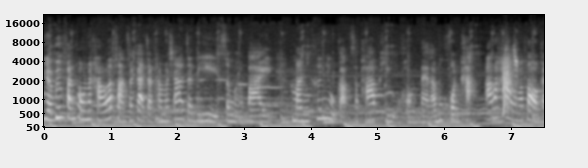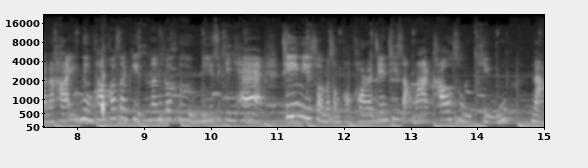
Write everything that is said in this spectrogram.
อย่าเพิ่งฟันธงนะคะว่าสารสกัดจากธรรมชาติจะดีเสมอไป มันขึ้นอยู่กับสภาพผิวของแต่ละบุคคลค่ะ เอาละค่ะมาต่อกันนะคะ อีกหนึ่งความเข้าใจผิดนั่นก็คือมีสกินแคร์ที่มีส่วนผสมของคอลลาเจนที่สามารถเข้าสู่ผิวหนัง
